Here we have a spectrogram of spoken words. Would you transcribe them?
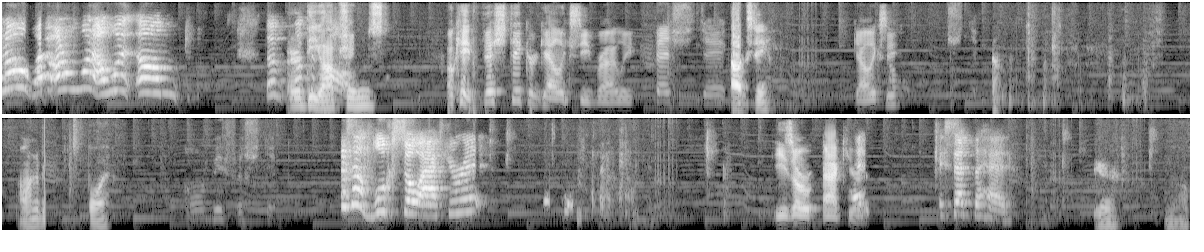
No, I, I don't want. I want um. The, What are the it called? options? Okay, Fish Stick or Galaxy, Riley? Fish stick. Galaxy. Galaxy? I want to be boy. I want to be fish stick. Why does that look so accurate? These are accurate. Except the head. Here. No.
